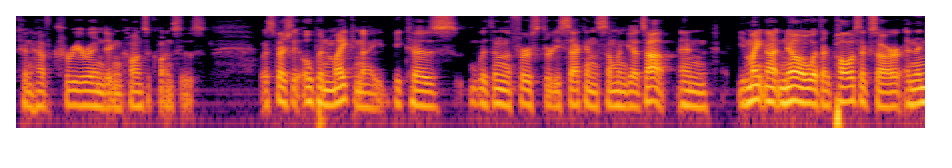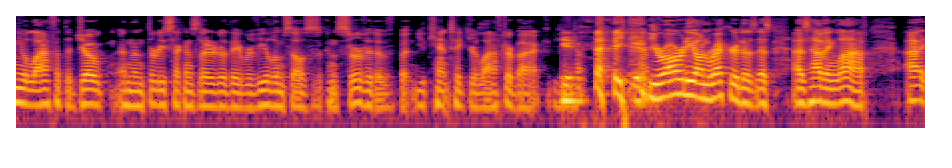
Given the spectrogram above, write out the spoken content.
can have career ending consequences especially open mic night, because within the first 30 seconds, someone gets up and you might not know what their politics are, and then you laugh at the joke, and then 30 seconds later, they reveal themselves as a conservative, but you can't take your laughter back. Yeah. You're already on record as, as, as having laughed. Uh,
